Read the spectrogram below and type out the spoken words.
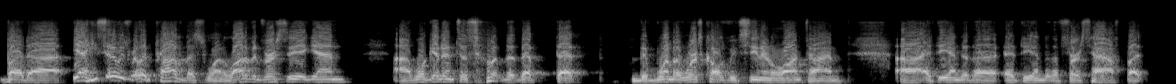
But uh, yeah, he said he was really proud of this one. A lot of adversity again. Uh, we'll get into some of the, that that the one of the worst calls we've seen in a long time uh, at the end of the at the end of the first half. But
